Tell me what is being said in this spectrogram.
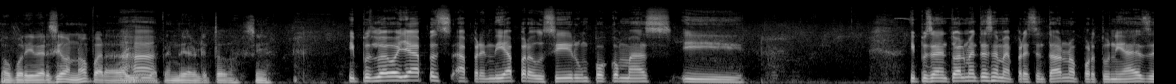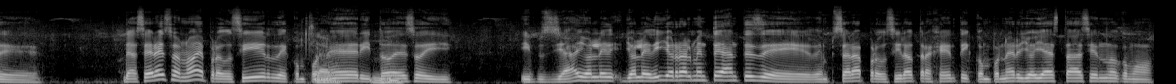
O por diversión, ¿no? Para aprender de todo, sí. Y pues luego ya pues aprendí a producir un poco más y... Y pues eventualmente se me presentaron oportunidades de, de hacer eso, ¿no? De producir, de componer y todo eso y... Y pues ya yo le, yo le di, yo realmente antes de, empezar a producir a otra gente y componer, yo ya estaba haciendo como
